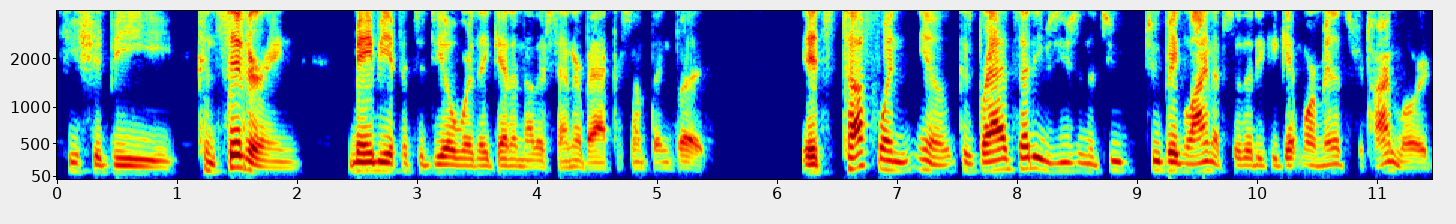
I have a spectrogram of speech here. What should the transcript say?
he should be considering. Maybe if it's a deal where they get another center back or something, but it's tough when you know because Brad said he was using the two two big lineups so that he could get more minutes for Time Lord.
